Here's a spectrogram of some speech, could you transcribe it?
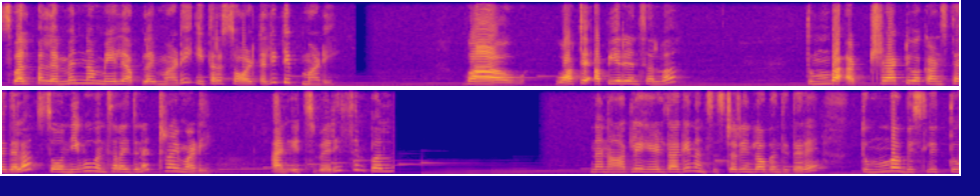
ಸ್ವಲ್ಪ ಲೆಮನ್ನ ಮೇಲೆ ಅಪ್ಲೈ ಮಾಡಿ ಈ ಥರ ಸಾಲ್ಟಲ್ಲಿ ಟಿಪ್ ಮಾಡಿ. ವಾವ್ ವಾಟ್ ಎ ಅಪಿಯರೆನ್ಸ್ ಅಲ್ವಾ? ತುಂಬ ಅಟ್ರಾಕ್ಟಿವ್ ಆಗಿ ಕಾಣಿಸ್ತಾ ಇದೆಯಲ್ಲ ಸೊ ನೀವು ಒಂದ್ಸಲ ಇದನ್ನು ಟ್ರೈ ಮಾಡಿ. ಆ್ಯಂಡ್ ಇಟ್ಸ್ ವೆರಿ ಸಿಂಪಲ್ ನಾನು ಆಗಲೇ ಹೇಳ್ದಾಗೆ ನನ್ನ ಸಿಸ್ಟರ್ ಇನ್ ಲಾ ಬಂದಿದ್ದಾರೆ. ತುಂಬ ಬಿಸಿಲಿತ್ತು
